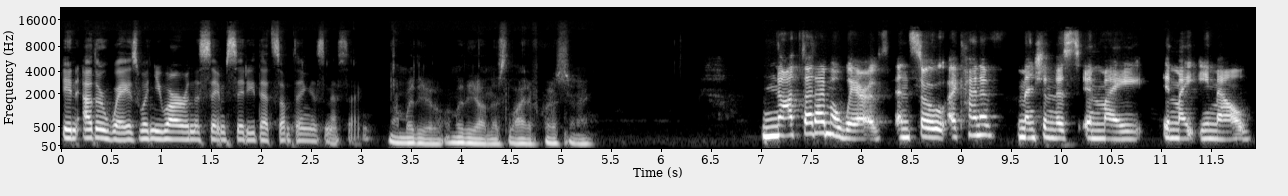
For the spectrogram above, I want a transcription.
in other ways when you are in the same city that something is missing? I'm with you. I'm with you on this line of questioning. Not that I'm aware of. And so I kind of mentioned this in my in my email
